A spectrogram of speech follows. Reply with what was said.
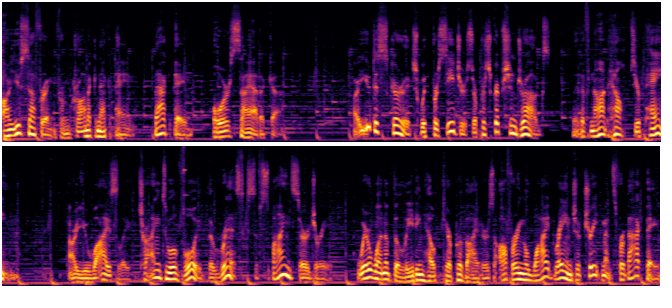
Are you suffering from chronic neck pain, back pain, or sciatica? Are you discouraged with procedures or prescription drugs that have not helped your pain? Are you wisely trying to avoid the risks of spine surgery? We're one of the leading healthcare providers offering a wide range of treatments for back pain,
